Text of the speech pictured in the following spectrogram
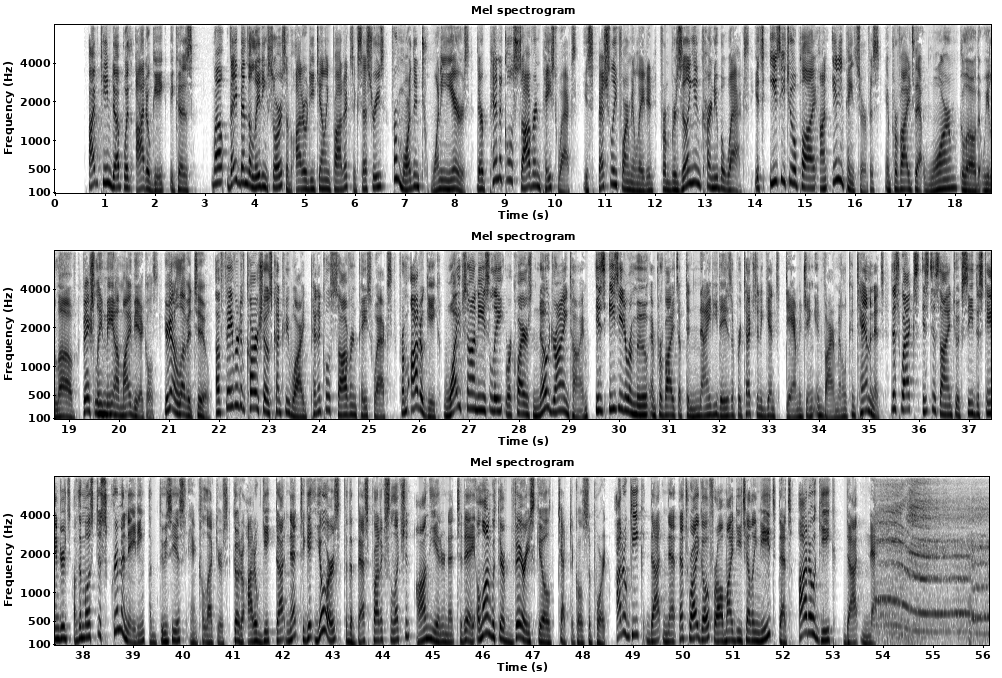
I've teamed up with AutoGeek because well, they've been the leading source of auto detailing products, accessories for more than 20 years. Their Pinnacle Sovereign Paste Wax is specially formulated from Brazilian Carnauba wax. It's easy to apply on any paint surface and provides that warm glow that we love, especially me on my vehicles. You're going to love it too. A favorite of car shows countrywide, Pinnacle Sovereign Paste Wax from Auto Geek wipes on easily, requires no drying time, is easy to remove, and provides up to 90 days of protection against against damaging environmental contaminants. This wax is designed to exceed the standards of the most discriminating enthusiasts and collectors. Go to autogeek.net to get yours for the best product selection on the internet today, along with their very skilled technical support. Autogeek.net. That's where I go for all my detailing needs. That's autogeek.net.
